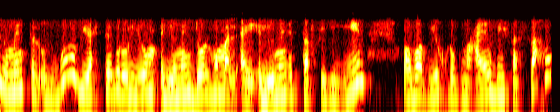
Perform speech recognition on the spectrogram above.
يومين في الأسبوع بيعتبروا اليوم اليومين دول هم اليومين الترفيهيين. بابا بيخرج معاه وبيفسحه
